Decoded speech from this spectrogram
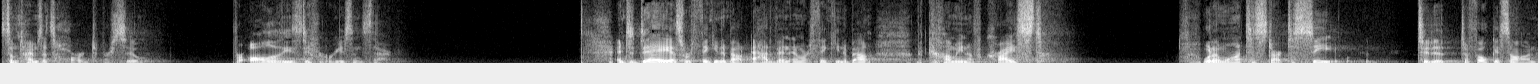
Sometimes it's hard to pursue for all of these different reasons there. And today, as we're thinking about Advent and we're thinking about the coming of Christ, what I want to start to see, to, to focus on,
